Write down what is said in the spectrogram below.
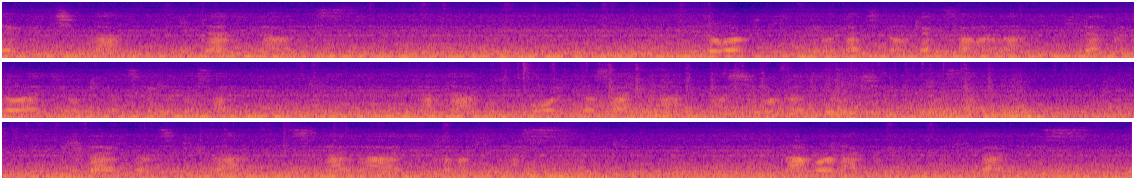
出口は左側ですドア付近にお立ちのお客様は開くドアにお気をつけくださいまたお降りの際は足元にご注意ください2番の次は砂川に届きますまもなく2番です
